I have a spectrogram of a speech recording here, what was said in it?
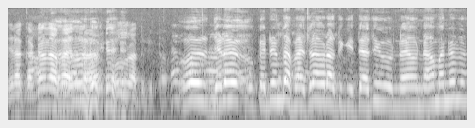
ਜਿਹੜਾ ਕੱਢਣ ਦਾ ਫੈਸਲਾ ਉਹ ਰੱਦ ਕੀਤਾ। ਉਹ ਜਿਹੜਾ ਉਹ ਕੱਢਣ ਦਾ ਫੈਸਲਾ ਉਹ ਰੱਦ ਕੀਤਾ ਸੀ ਉਹ ਨਾ ਨਾ ਮੰਨਣ?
